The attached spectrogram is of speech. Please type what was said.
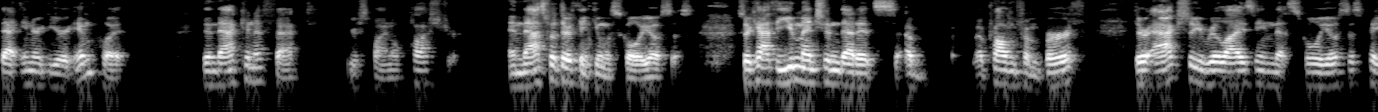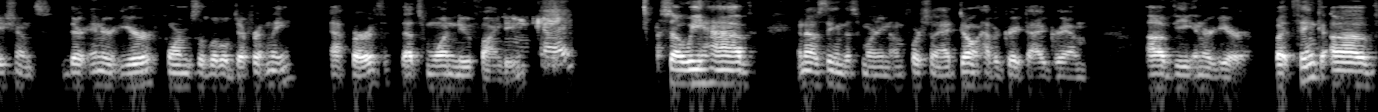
that inner ear input, then that can affect your spinal posture. And that's what they're thinking with scoliosis. So, Kathy, you mentioned that it's a, a problem from birth they're actually realizing that scoliosis patients, their inner ear forms a little differently at birth. That's one new finding. Okay. So we have, and I was thinking this morning, unfortunately, I don't have a great diagram of the inner ear, but think of,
